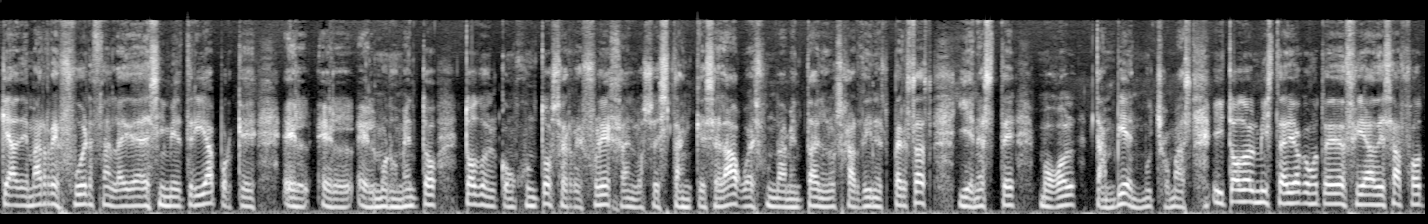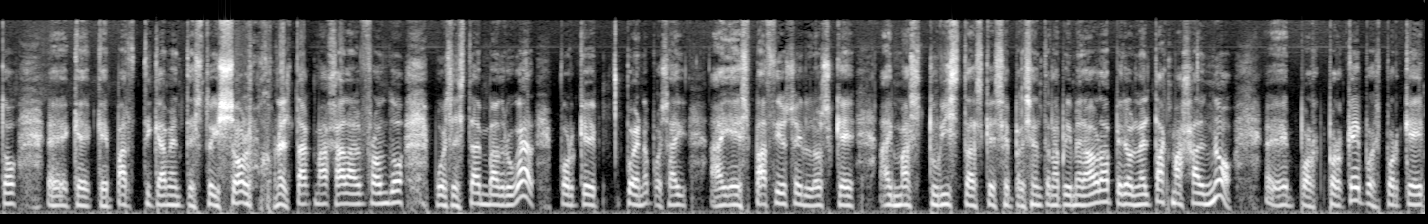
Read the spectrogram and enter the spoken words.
que además refuerzan la idea de simetría porque el, el, monumento, todo el conjunto se refleja en los estanques. El agua es fundamental en los jardines persas y en este mogol también mucho más. Y todo el misterio, como te decía, de esa foto, eh, que, que prácticamente estoy solo con el Taj Mahal al fondo, pues está en madrugar, porque, bueno, pues hay, hay espacios en los que hay más turistas que se presentan a primera hora, pero en el Taj Mahal no. Eh, ¿por, por qué? Pues porque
